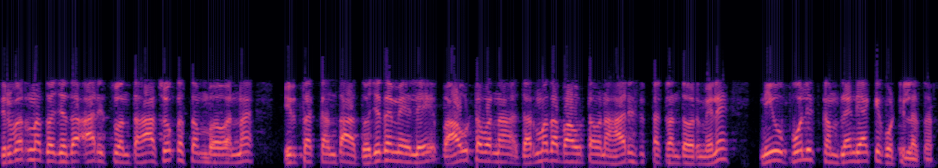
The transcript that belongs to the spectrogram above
ತ್ರಿವರ್ಣ ಧ್ವಜದ ಹಾರಿಸುವಂತಹ ಅಶೋಕ ಸ್ತಂಭವನ್ನ ಇರ್ತಕ್ಕಂತ ಆ ಧ್ವಜದ ಮೇಲೆ ಬಾವುಟವನ್ನ, ಧರ್ಮದ ಬಾವುಟವನ್ನ ಹಾರಿಸಿರ್ತಕ್ಕಂಥವ್ರ ಮೇಲೆ ನೀವು ಪೊಲೀಸ್ ಕಂಪ್ಲೇಂಟ್ ಯಾಕೆ ಕೊಟ್ಟಿಲ್ಲ ಸರ್?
